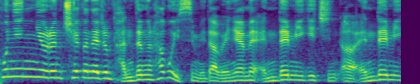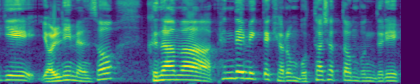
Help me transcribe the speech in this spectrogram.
혼인율은 최근에 좀 반등을 하고 있습니다. 왜냐하면 엔데믹이 진, 아, 엔데믹이 열리면서 그나마 팬데믹 때 결혼 못 하셨던 분들이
